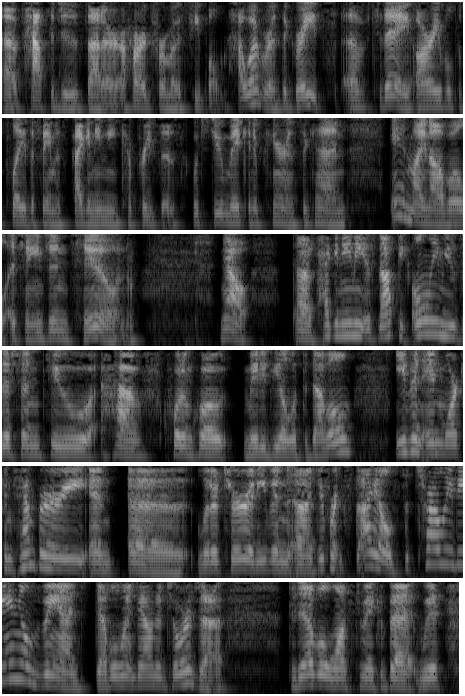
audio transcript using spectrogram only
uh, passages that are hard for most people. However, the greats of today are able to play the famous Paganini caprices, which do make an appearance again in my novel, A Change in Tune. Now, uh, Paganini is not the only musician to have, quote unquote, made a deal with the devil. Even in more contemporary and uh, literature and even uh, different styles, the Charlie Daniels Band, Devil Went Down to Georgia, the devil wants to make a bet with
